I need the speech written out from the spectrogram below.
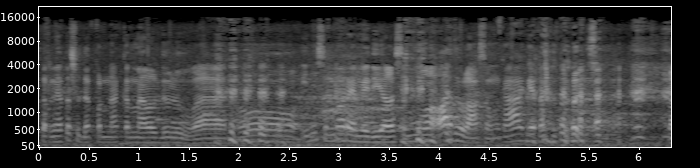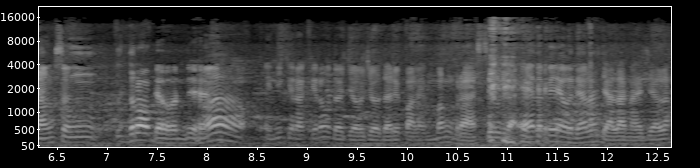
ternyata sudah pernah kenal duluan. Oh ini semua remedial semua. Aduh langsung kaget aku. Langsung drop. Down ya. Wah ini kira-kira udah jauh-jauh dari Palembang berhasil nggak ya? Tapi ya udahlah jalan aja lah.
